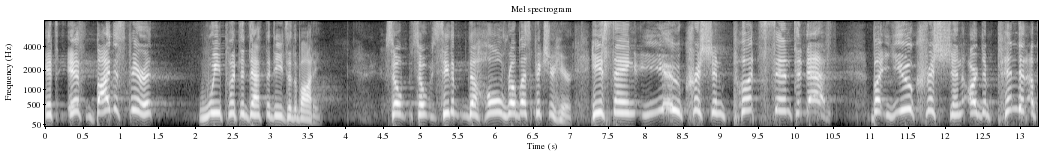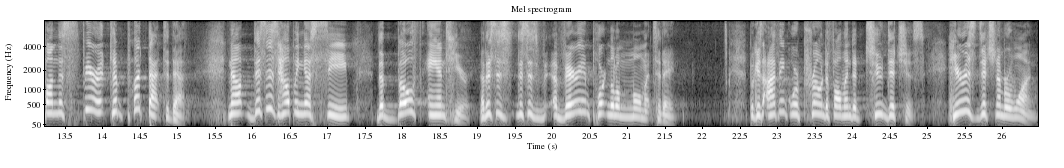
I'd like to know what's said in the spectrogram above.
It's if by the Spirit we put to death the deeds of the body. So, so see the, the whole robust picture here. He's saying, You, Christian, put sin to death. But you, Christian, are dependent upon the Spirit to put that to death. Now, this is helping us see the both and here. Now, this is, this is a very important little moment today because I think we're prone to fall into two ditches. Here is ditch number one.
